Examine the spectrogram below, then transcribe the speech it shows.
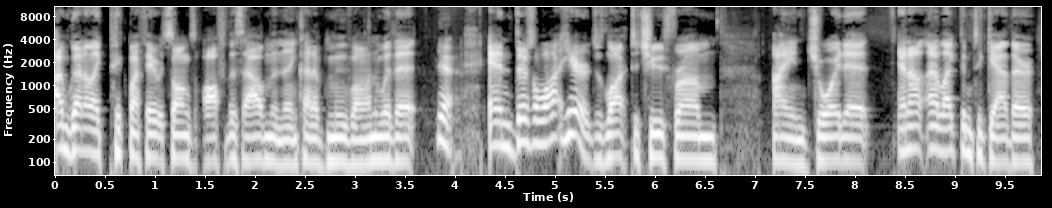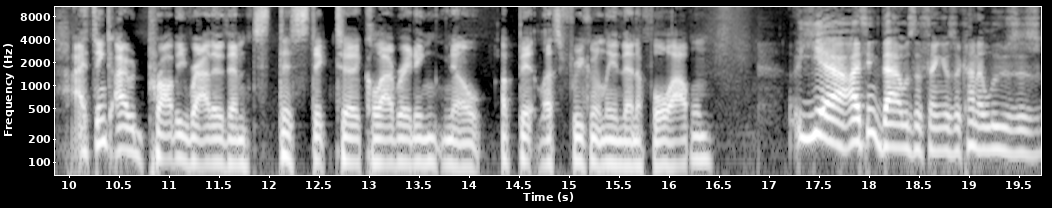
I'm gonna like pick my favorite songs off of this album and then kind of move on with it. Yeah. And there's a lot here. There's a lot to choose from. I enjoyed it, and I, I like them together. I think I would probably rather them to stick to collaborating, you know, a bit less frequently than a full album. Yeah, I think that was the thing is it kind of loses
